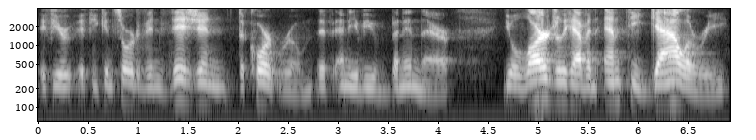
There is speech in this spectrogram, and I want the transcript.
if you're, if you can sort of envision the courtroom, if any of you have been in there, you'll largely have an empty gallery,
